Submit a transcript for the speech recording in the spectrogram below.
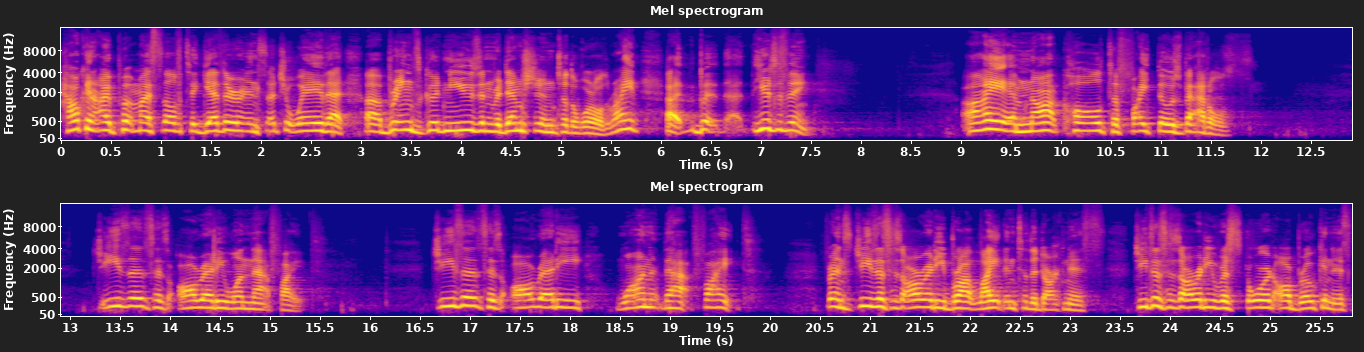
how can I put myself together in such a way that uh, brings good news and redemption to the world, right? Uh, but uh, here's the thing I am not called to fight those battles. Jesus has already won that fight. Jesus has already won that fight. Friends, Jesus has already brought light into the darkness. Jesus has already restored all brokenness.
